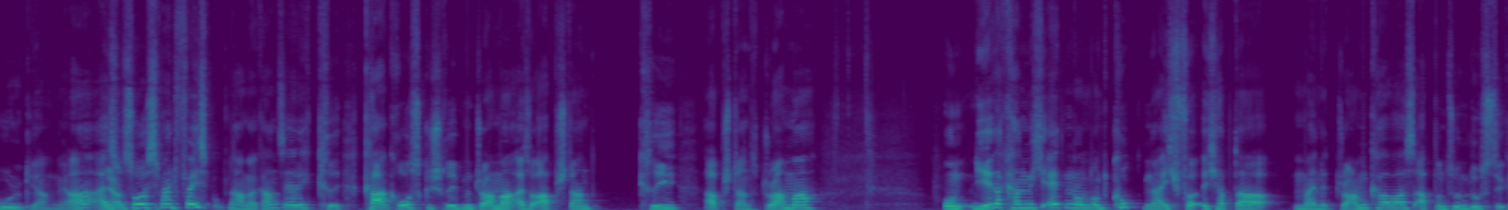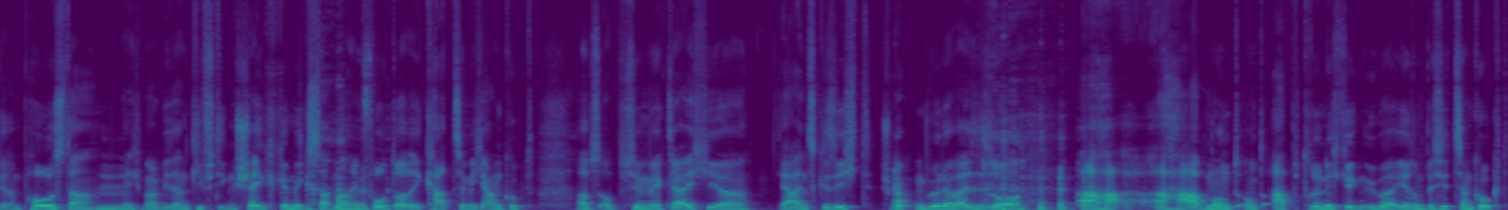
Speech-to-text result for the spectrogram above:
cool klang. Ja? Also Ja. so ist mein Facebook-Name. Ganz ehrlich, K groß geschrieben, Drummer, also Abstand, Kri, Abstand, Drummer. Und jeder kann mich adden und, und gucken. Ne? Ich, ich habe da meine Drum-Covers, ab und zu einen lustigeren Poster. Wenn ich mal wieder einen giftigen Shake gemixt habe, mache ich ein Foto oder die Katze mich anguckt, als ob sie mir gleich hier ja, ins Gesicht spucken würde, weil sie so aha, erhaben und, und abtrünnig gegenüber ihren Besitzern guckt.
